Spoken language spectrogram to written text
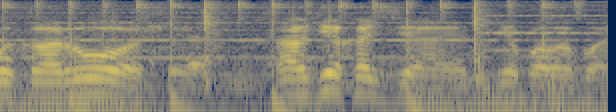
Мы хорошие. А где хозяин? Где балабай?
